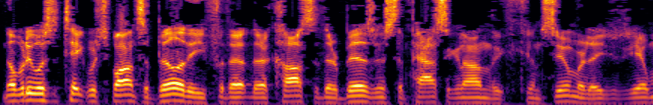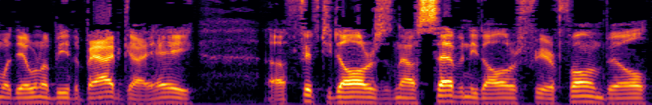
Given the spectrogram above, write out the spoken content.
nobody wants to take responsibility for the, the cost of their business and passing it on to the consumer. They just, they want to be the bad guy. Hey, uh, fifty dollars is now seventy dollars for your phone bill.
